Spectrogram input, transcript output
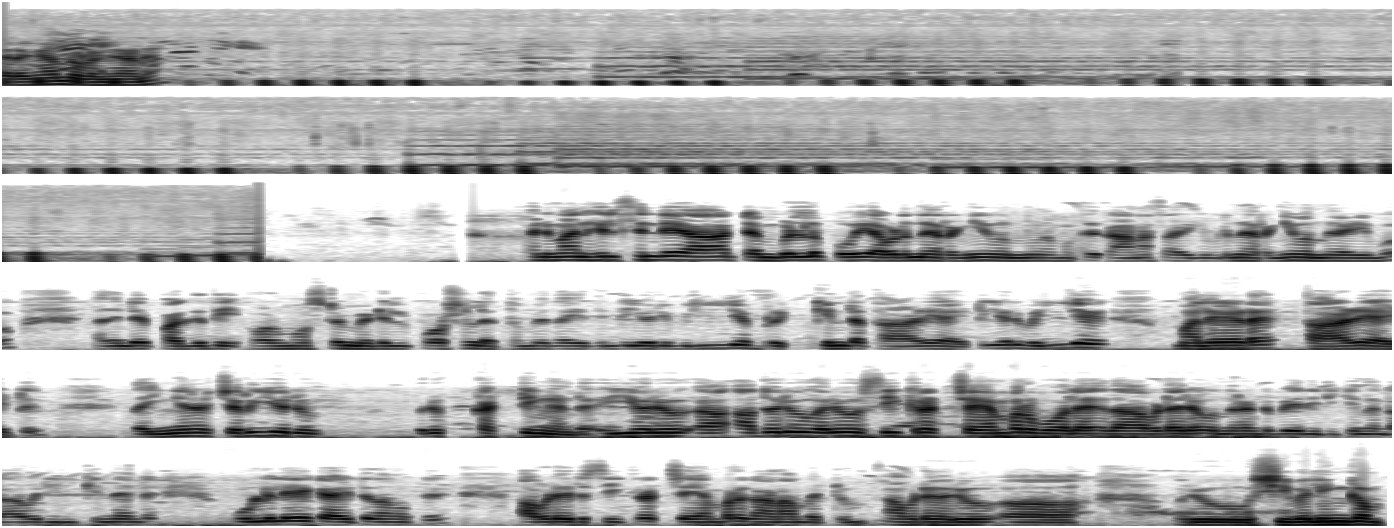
ഇറങ്ങാൻ തുടങ്ങുകയാണ്. ഹനുമാൻ ഹിൽസിന്റെ ആ ടെമ്പിളിൽ പോയി അവിടെ നിന്ന് ഇറങ്ങി വന്ന് നമുക്ക് കാണാൻ സാധിക്കും. ഇവിടെ നിന്ന് ഇറങ്ങി വന്നു കഴിയുമ്പോൾ അതിന്റെ പകുതി ഓൾമോസ്റ്റ് മിഡിൽ പോർഷനിൽ എത്തുമ്പോൾ ഇതാ ഇതിന്റെ ഈ ഒരു വലിയ ബ്രിക്കിന്റെ താഴെയായിട്ട് ഈ ഒരു വലിയ മലയുടെ താഴെയായിട്ട് ഇങ്ങനെ ചെറിയൊരു ഒരു കട്ടിങ് ഉണ്ട്. ഈ ഒരു അതൊരു ഒരു സീക്രട്ട് ചേംബർ പോലെ ഇതാ അവിടെ ഒരു ഒന്ന് രണ്ട് പേര് ഇരിക്കുന്നുണ്ട്. ആ ഒരു ഇരിക്കുന്നതിന്റെ ഉള്ളിലേക്കായിട്ട് നമുക്ക് അവിടെ ഒരു സീക്രട്ട് ചേംബർ കാണാൻ പറ്റും. അവിടെ ഒരു ഒരു ശിവലിംഗം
